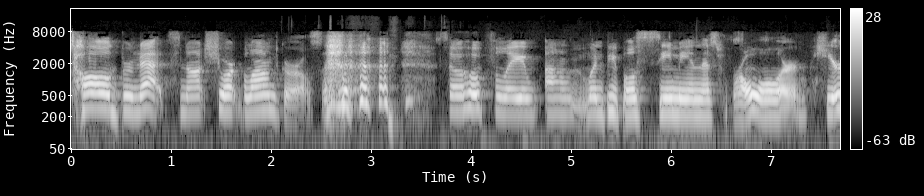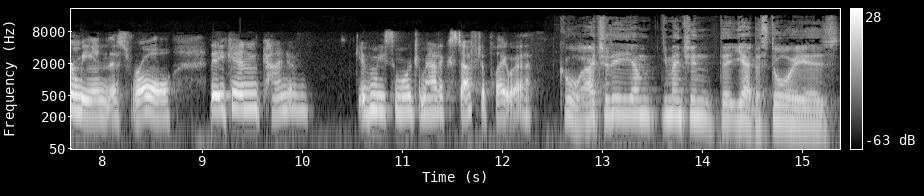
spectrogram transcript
tall brunettes, not short blonde girls. so hopefully, um, when people see me in this role or hear me in this role, they can kind of give me some more dramatic stuff to play with. Cool. Actually, um, you mentioned that, yeah, the story is,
